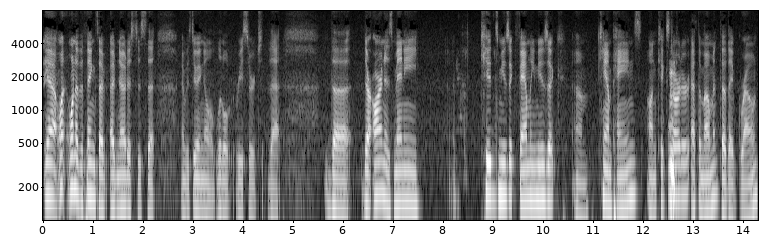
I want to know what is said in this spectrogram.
yeah, one one of the things I've I've noticed is that I was doing a little research that the there aren't as many uh, kids music, family music um, campaigns on Kickstarter mm. at the moment, though they've grown.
